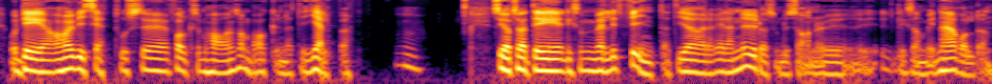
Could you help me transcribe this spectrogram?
Och det har ju vi sett hos eh, folk som har en sån bakgrund att det hjälper. Så jag tror att det är liksom väldigt fint att göra det redan nu då som du sa när du är liksom i den här åldern.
